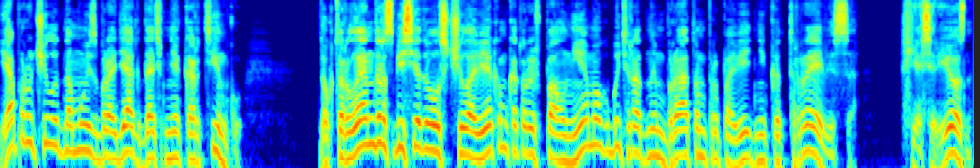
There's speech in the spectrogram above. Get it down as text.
Я поручил одному из бродяг дать мне картинку — Доктор Лендерс беседовал с человеком, который вполне мог быть родным братом проповедника Тревиса. Я серьезно.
